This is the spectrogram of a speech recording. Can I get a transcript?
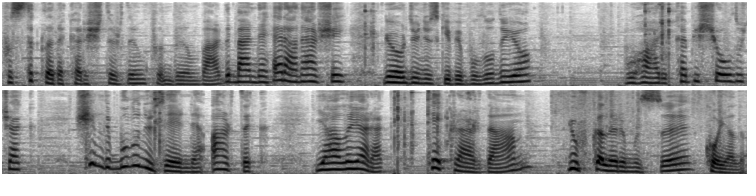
fıstıkla da karıştırdığım fındığım vardı. Bende her an her şey gördüğünüz gibi bulunuyor. Bu harika bir şey olacak. Şimdi bunun üzerine artık yağlayarak tekrardan yufkalarımızı koyalım.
